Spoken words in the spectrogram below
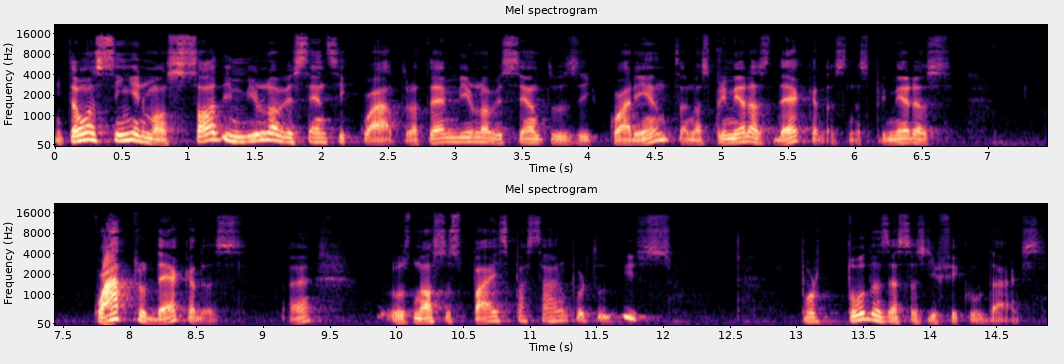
Então, assim, irmãos, só de 1904 até 1940, nas primeiras décadas, nas primeiras quatro décadas, né, os nossos pais passaram por tudo isso, por todas essas dificuldades,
